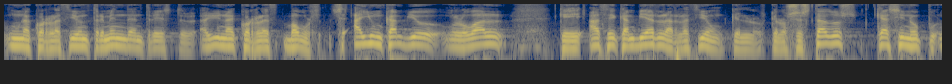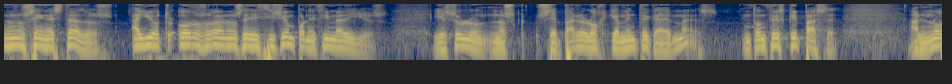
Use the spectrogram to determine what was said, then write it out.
una correlación tremenda entre esto. Hay una vamos, hay un cambio global que hace cambiar la relación, que los, que los estados casi no, no sean estados, hay otros órganos de decisión por encima de ellos. Y eso nos separa lógicamente cada vez más. Entonces, ¿qué pasa? Al no,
